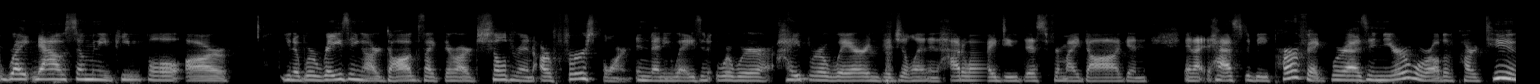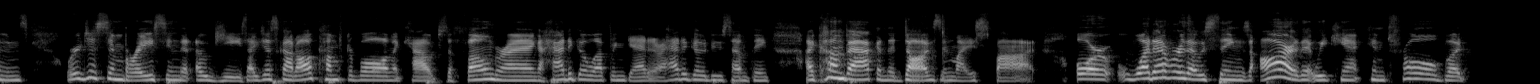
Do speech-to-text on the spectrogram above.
right now so many people are you know we're raising our dogs like they're our children our firstborn in many ways and where we're hyper aware and vigilant and how do i do this for my dog? And and it has to be perfect. Whereas in your world of cartoons we're just embracing that oh geez i just got all comfortable on the couch. The phone rang. I had to go up and get it. I had to go do something. I come back and the dog's in my spot. Or whatever those things are that we can't control but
